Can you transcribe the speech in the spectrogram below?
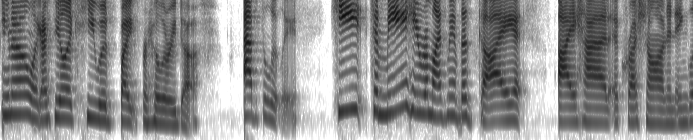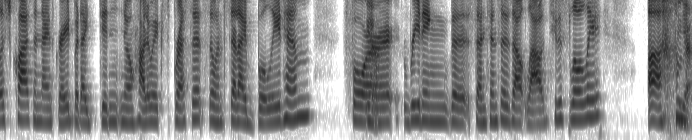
You know, like I feel like he would fight for Hilary Duff. Absolutely. He to me, he reminds me of this guy I had a crush on in English class in ninth grade, but I didn't know how to express it. So instead I bullied him for Yeah. reading the sentences out loud too slowly. Um, Yeah.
